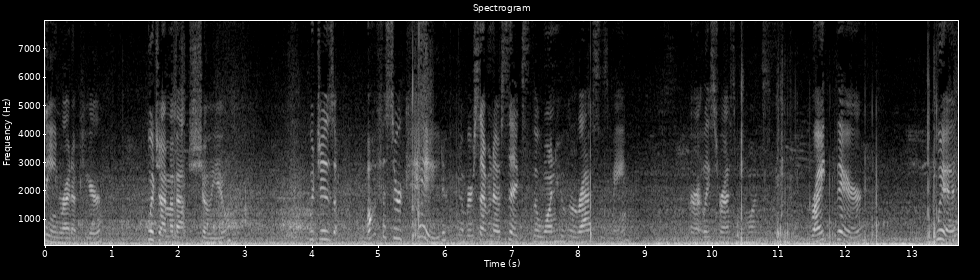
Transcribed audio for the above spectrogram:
scene right up here, which I'm about to show you, which is Officer Cade, number 706, the one who harasses me, or at least harassed me once, right there with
